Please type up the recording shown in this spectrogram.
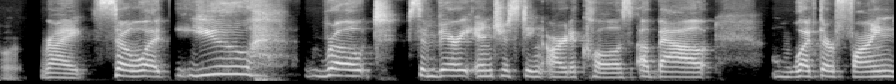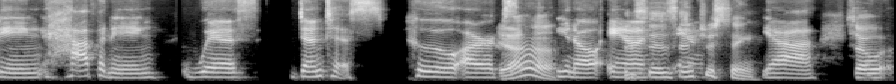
time. Right. So, uh, you wrote some very interesting articles about what they're finding happening with dentists who are yeah. you know and this is and, interesting. Yeah. So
